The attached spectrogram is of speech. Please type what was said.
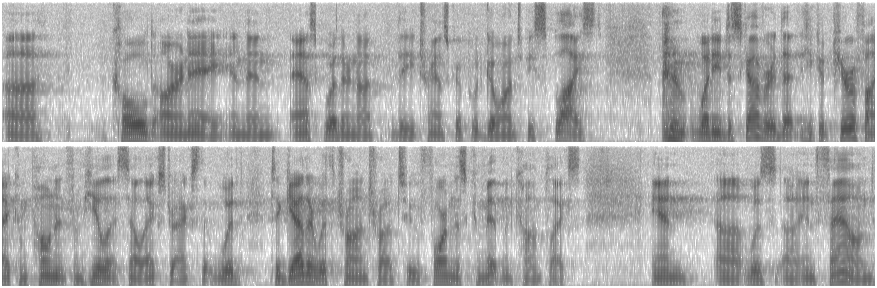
uh, cold RNA and then ask whether or not the transcript would go on to be spliced, what he discovered that he could purify a component from HeLa cell extracts that would, together with TRON TRA2, form this commitment complex, and uh, was uh, and found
